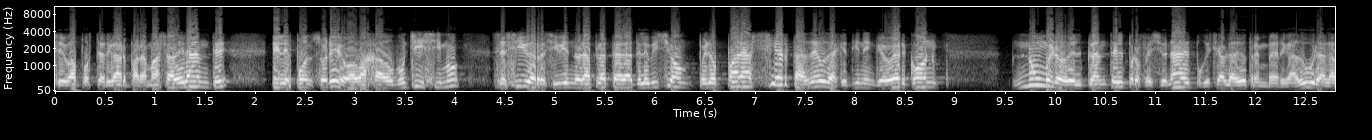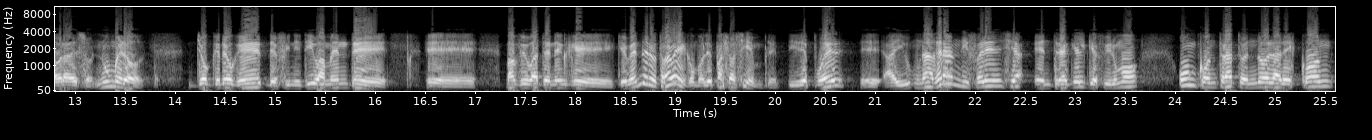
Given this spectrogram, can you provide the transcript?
se va a postergar para más adelante, el sponsoreo ha bajado muchísimo, se sigue recibiendo la plata de la televisión, pero para ciertas deudas que tienen que ver con números del plantel profesional, porque se habla de otra envergadura a la hora de esos números, yo creo que definitivamente eh, va a tener que, vender otra vez, como le pasa siempre. Y después eh, hay una gran diferencia entre aquel que firmó un contrato en dólares con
